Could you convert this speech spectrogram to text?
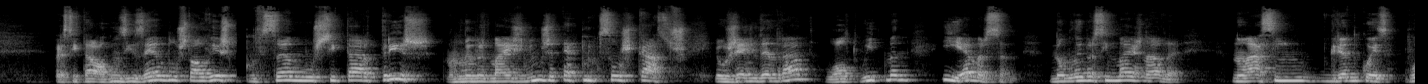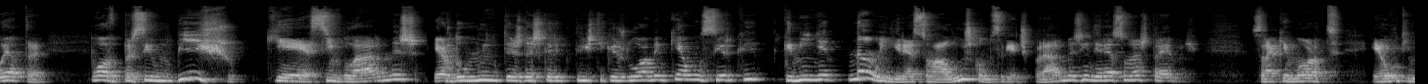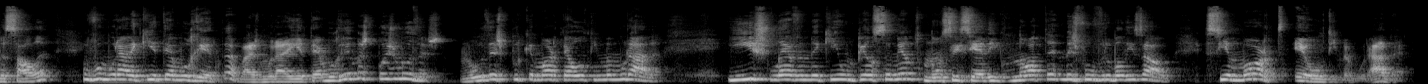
Para citar alguns exemplos, talvez possamos citar três, não me lembro de mais nenhum, até porque são escassos. Eugênio de Andrade, Walt Whitman e Emerson. Não me lembro assim de mais nada. Não há assim grande coisa. Poeta pode parecer um bicho que é singular, mas herdou muitas das características do homem, que é um ser que caminha não em direção à luz, como seria de esperar, mas em direção às trevas. Será que a morte é a última sala? Vou morar aqui até morrer. Ah, vais morar aí até morrer, mas depois mudas. Mudas porque a morte é a última morada. E isto leva-me aqui a um pensamento, não sei se é digno de nota, mas vou verbalizá-lo. Se a morte é a última morada,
